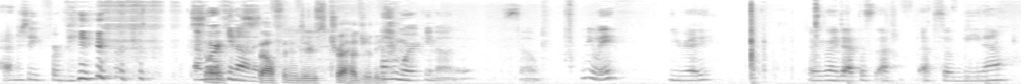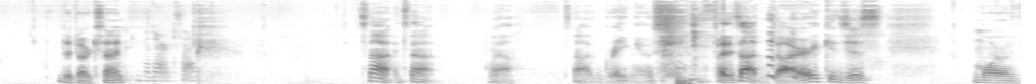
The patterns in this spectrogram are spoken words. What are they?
tragedy for me. I'm Self- working on it. Self-induced tragedy. I'm working on it. So, anyway, you ready? Are we going to episode, episode B now? The dark side. The dark side. It's not. It's not. Well, it's not great news, but it's not dark. It's just more of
